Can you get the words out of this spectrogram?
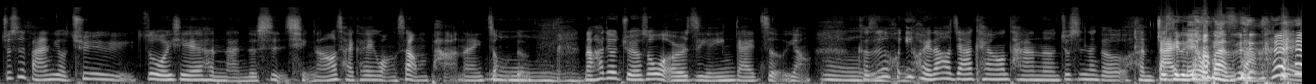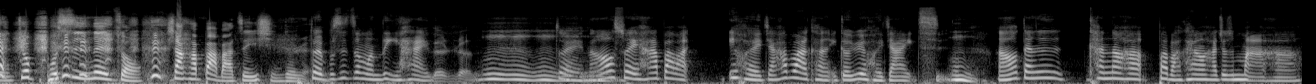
就是反正有去做一些很难的事情，然后才可以往上爬那一种的，嗯、然后他就觉得说我儿子也应该这样，嗯，可是一回到家看到他呢，就是那个很呆的样子，没有办法，对，就不是那。那种 像他爸爸这一型的人，对，不是这么厉害的人，嗯嗯嗯，对。然后，所以他爸爸一回家，他爸爸可能一个月回家一次，嗯。然后，但是看到他爸爸看到他就是骂他，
